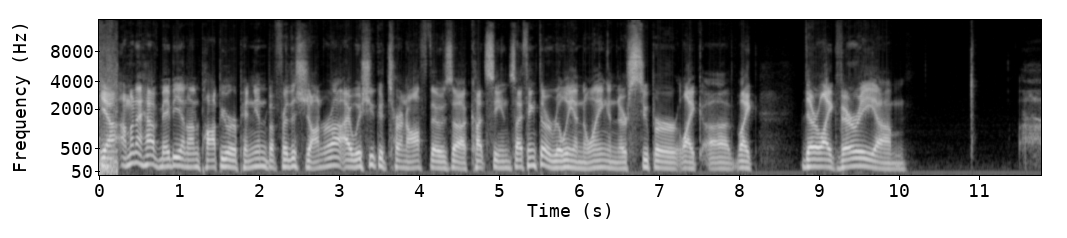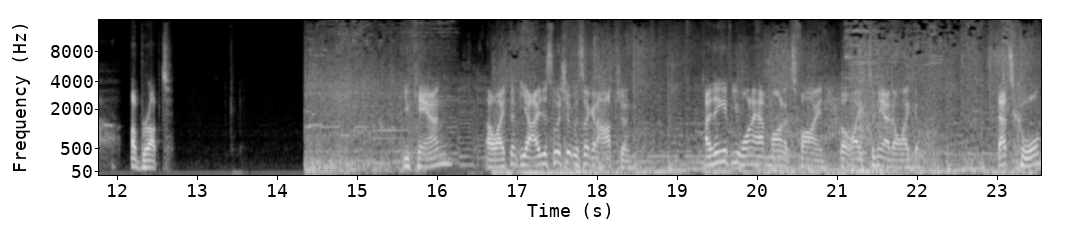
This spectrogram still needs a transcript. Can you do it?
Yeah, I'm gonna have maybe an unpopular opinion, but for this genre, I wish you could turn off those uh, cutscenes. I think they're really annoying and they're super like uh like they're like very um abrupt. You can? Oh, I think yeah. I just wish it was like an option. I think if you want to have them on, it's fine. But like to me, I don't like them. That's cool.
